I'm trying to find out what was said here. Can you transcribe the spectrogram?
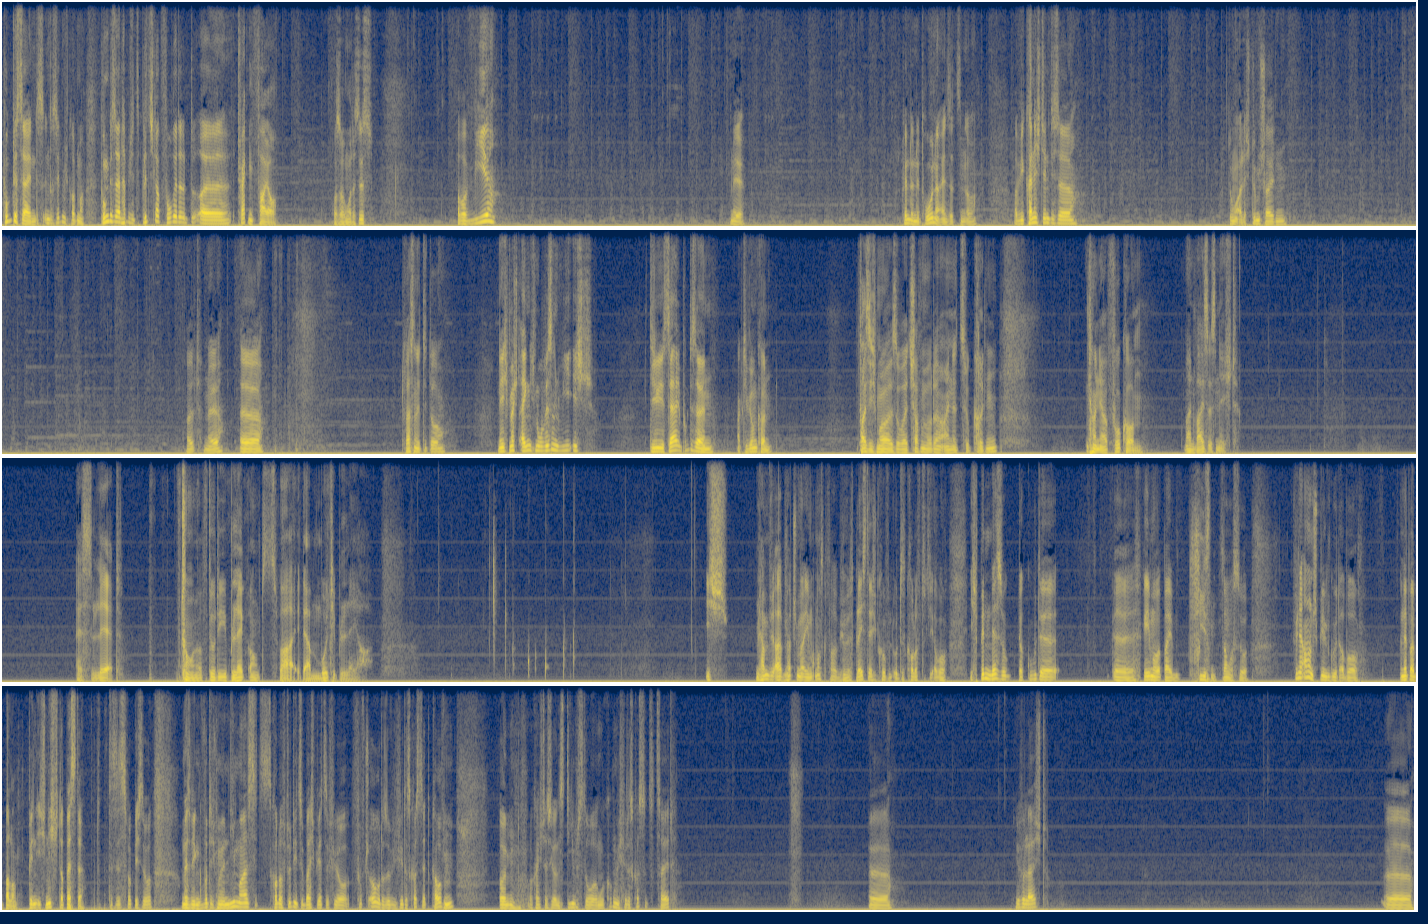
Punkte sein, das interessiert mich gerade mal. Punkte sein habe ich jetzt Blitzschlag, Vorräte und äh, Tracking-Fire. Was auch immer das ist. Aber wir... Nee. Ich könnte eine Drohne einsetzen, aber... Aber wie kann ich denn diese... Du mal alles stumm schalten. Halt, ne. Äh. Klasseneditor. Ne, ich möchte eigentlich nur wissen, wie ich die Serie Punkteserien aktivieren kann. Falls ich mal so weit schaffen würde, eine zu kriegen. Kann ja vorkommen. Man weiß es nicht. Es lädt. Call of Duty Black Ops 2, der Multiplayer. Ich... Wir haben, wir haben schon mal jemand anders gefragt, ob ich mir das Playstation kaufe und das Call of Duty, aber ich bin nicht so der gute äh, Gamer beim Schießen, sagen wir es so. Ich bin in anderen Spielen gut, aber nicht beim Ballern. Bin ich nicht der Beste. Das ist wirklich so. Und deswegen würde ich mir niemals jetzt Call of Duty zum Beispiel jetzt für 50 Euro oder so, wie viel das kostet, kaufen. Und oder kann ich das hier in Steam Store irgendwo gucken, wie viel das kostet zurzeit? Äh. Hier vielleicht. Äh.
